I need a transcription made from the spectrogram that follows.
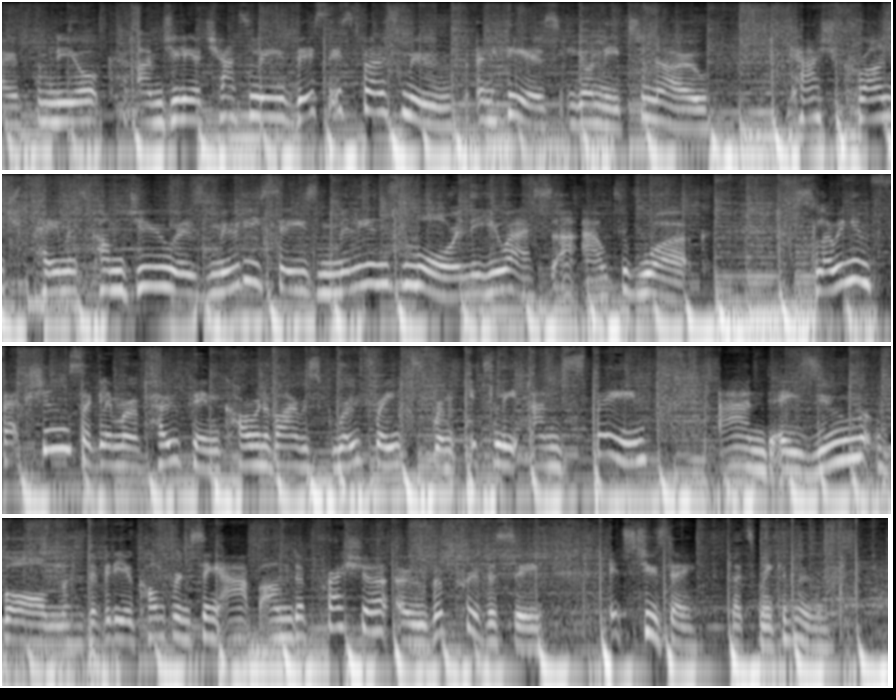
Live from New York, I'm Julia Chatterley. This is First Move, and here's your need to know. Cash crunch, payments come due as Moody says millions more in the US are out of work. Slowing infections, a glimmer of hope in coronavirus growth rates from Italy and Spain, and a Zoom bomb, the video conferencing app under pressure over privacy. It's Tuesday. Let's make a move.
